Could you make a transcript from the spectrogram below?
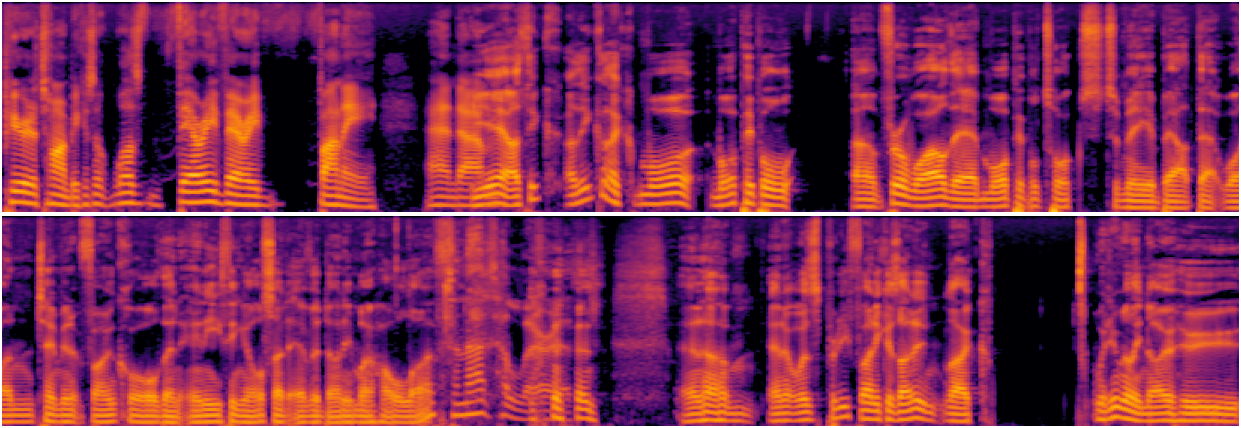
period of time because it was very, very funny. And um, yeah, I think I think like more more people um, for a while there, more people talked to me about that one 10 minute phone call than anything else I'd ever done in my whole life. and that's hilarious. and and um and it was pretty funny because I didn't like we didn't really know who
